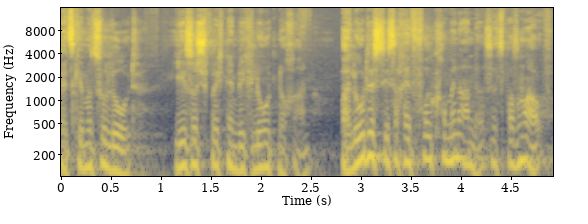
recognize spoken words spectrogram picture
Jetzt gehen wir zu Lot. Jesus spricht nämlich Lot noch an. Bei Lot ist die Sache vollkommen anders. Jetzt passen wir auf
